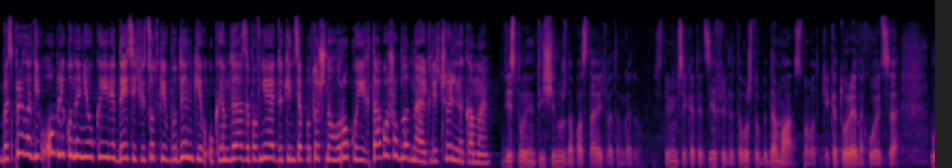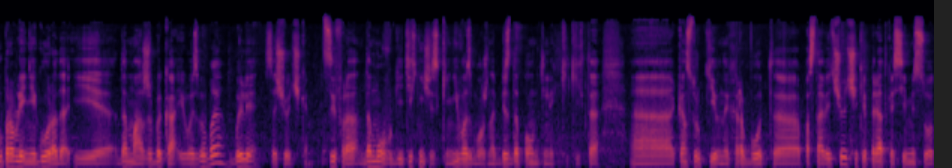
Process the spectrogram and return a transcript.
Без приладів обліку нині у Києві 10% будинків. У КМДА запевняють, до кінця поточного року їх також обладнають лічильниками. 2,5 тысячи нужно поставить в этом году. Стремимся к этой цифре для того, чтобы дома, снова-таки, которые находятся в управлении города и дома ЖБК и ОСББ были со счетчиками. Цифра домов, где технически невозможно без дополнительных каких-то э, конструктивных работ э, поставить счетчики, порядка 700.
